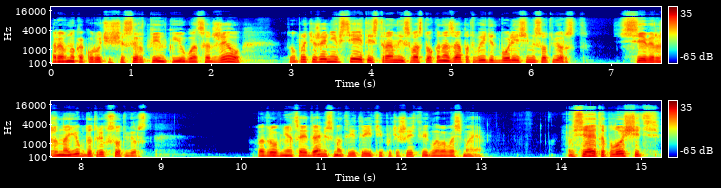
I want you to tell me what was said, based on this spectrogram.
равно как урочище Сыртын к югу от Саджео, то протяжении всей этой страны с востока на запад выйдет более 700 верст, с севера же на юг до 300 верст. Подробнее о Цайдаме смотри третье путешествие, глава 8. Вся эта площадь,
